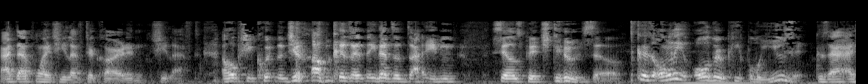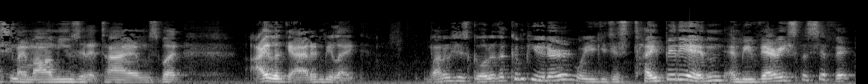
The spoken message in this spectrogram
at that point, she left her card and she left. I hope she quit the job because I think that's a dying sales pitch too. So because only older people use it because I, I see my mom use it at times, but I look at it and be like, why don't you just go to the computer where you can just type it in and be very specific?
